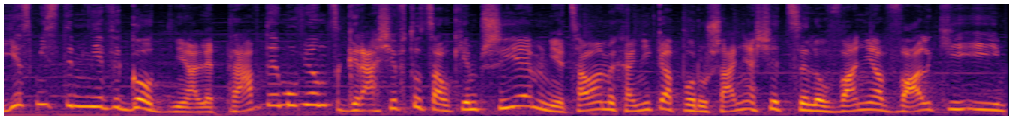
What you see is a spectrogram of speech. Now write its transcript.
jest mi z tym niewygodnie, ale prawdę mówiąc, gra się w to całkiem przyjemnie. Cała mechanika poruszania się, celowania, walki i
